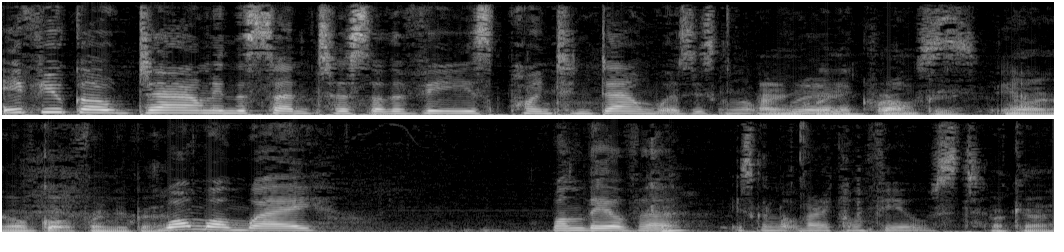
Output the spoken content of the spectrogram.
If you go down in the centre, so the V is pointing downwards, it's going to look Angry, really cross. grumpy. No, I've got a friendly bear. One one way, one the other. Okay. Is going to look very confused. Okay.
